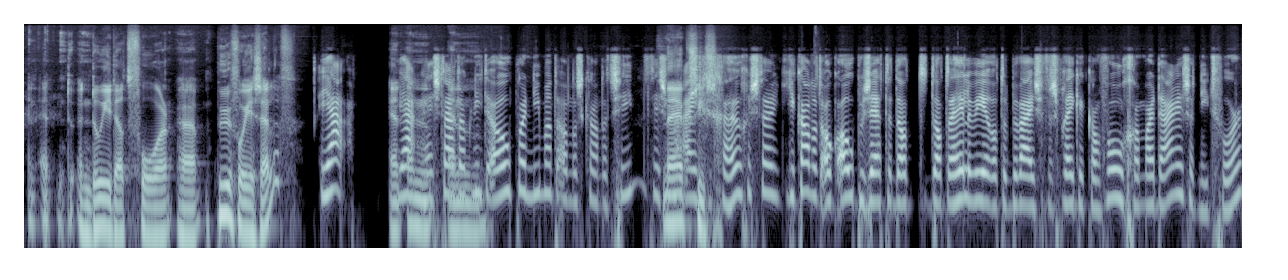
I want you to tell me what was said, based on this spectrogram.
En, en, en doe je dat voor, uh, puur voor jezelf? Ja, en, ja, hij staat ook niet open. Niemand anders kan het zien. Het is nee, mijn eigen geheugensteuntje. Je kan het ook openzetten dat, dat de hele wereld het bewijzen van spreken kan volgen. Maar daar is het niet voor.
